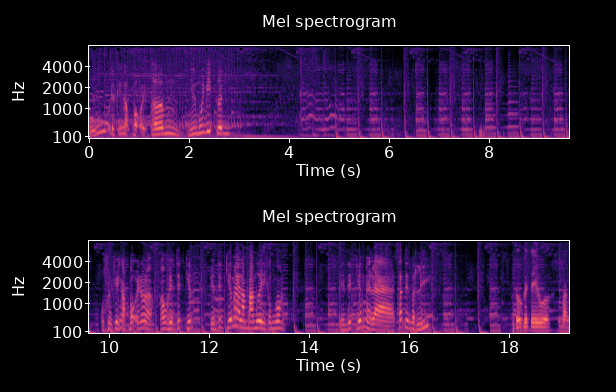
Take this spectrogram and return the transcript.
Bú được cái ngọc bội thơm như muối bít luôn. Ôi, cái ngọc bội nó là không huyền thiết kiếm. Huyền thiết kiếm 25 30 thì không ngon. Huyền thiết kiếm hay là sát thương vật lý tôi cái tiêu cái băng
